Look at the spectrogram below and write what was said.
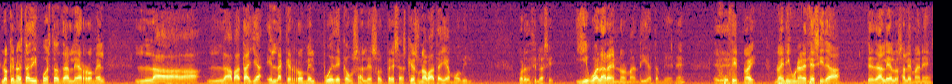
Lo que no está dispuesto es darle a Rommel la, la batalla en la que Rommel puede causarle sorpresas, que es una batalla móvil, por decirlo así. Y igual hará en Normandía también, ¿eh? Es decir, no hay, no hay ninguna necesidad de darle a los alemanes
